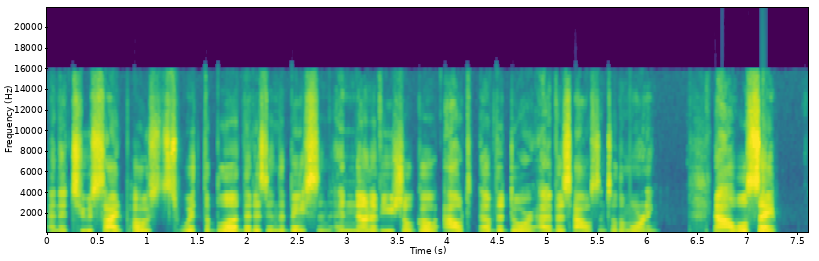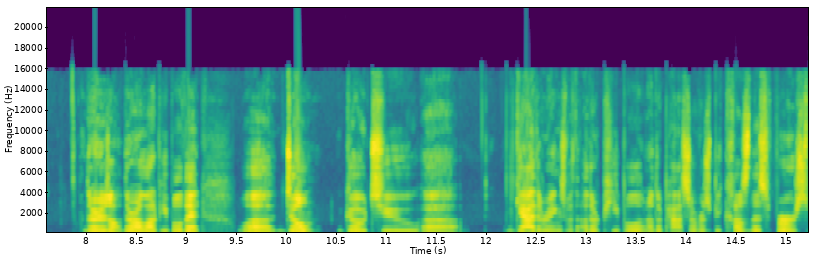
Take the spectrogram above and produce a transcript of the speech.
and the two side posts with the blood that is in the basin, and none of you shall go out of the door out of his house until the morning. Now I will say, there is there are a lot of people that uh, don't go to uh, gatherings with other people and other Passovers because of this verse.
